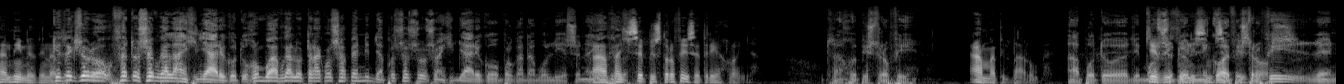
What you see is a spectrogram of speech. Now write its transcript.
Αν είναι δυνατόν. Και δεν ξέρω, φέτος έβγαλα ένα χιλιάρικο. Του χρόνου μπορώ να βγάλω 350. Πώς θα σου δώσω ένα χιλιάρικο προκαταβολή, εσένα, Αν γιατί θα έχεις επιστροφή σε τρία χρόνια. θα έχω επιστροφή. Άμα την πάρουμε. Από το δημόσιο δική το ελληνικό της επιστροφή δεν,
